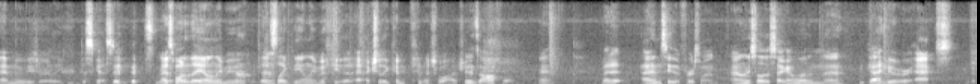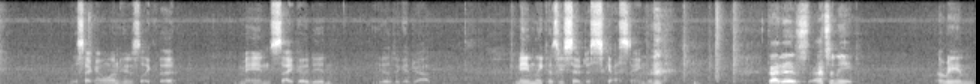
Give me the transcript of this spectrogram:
that movie's really disgusting it's not, That's one of the only movie. That's like the only movie that I actually couldn't finish watching. It's awful. Yeah. But it, I didn't see the first one. I only saw the second one, and the guy who ever acts the second one, who's like the main psycho dude, he does a good job. Mainly because he's so disgusting. That is that's a neat. I mean,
